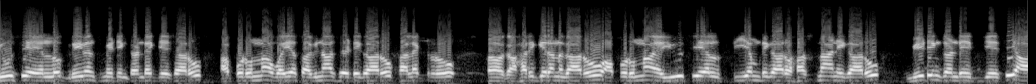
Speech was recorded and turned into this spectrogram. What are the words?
యూసీఐఎల్లో గ్రీవెన్స్ మీటింగ్ కండక్ట్ చేశారు. అప్పుడున్న వైఎస్ అవినాష్ రెడ్డి గారు కలెక్టరు హరికిరణ్ గారు అప్పుడున్న యూసీఎల్ సీఎండి గారు హస్నాని గారు మీటింగ్ కండక్ట్ చేసి ఆ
